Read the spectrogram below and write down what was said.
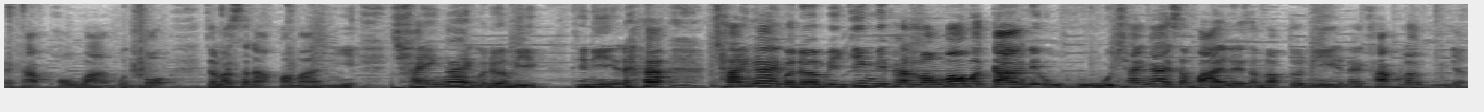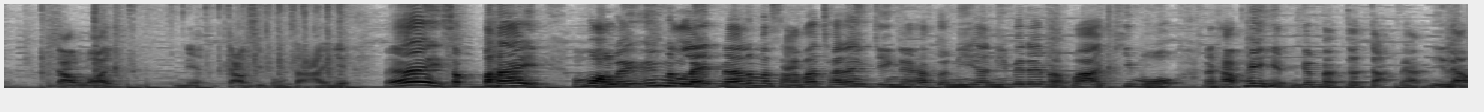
นะครับ พอวางบนโต๊ะจะลักษณะประมาณนี้ใช้ง่ายกว่าเดิมอีก ทีนี้นะฮะใช้ง่ายกว่าเดิมอีกยิ่งมีแผ่นรองเมาส์มากลางเนี่ยโอ้โหใช้ง่ายสบายเลยสำหรับตัวนี้นะครับแล้วเนี่ย900 เนี่ย 90 องศาอย่างเงี้ยเอ้ยสบาย ผมบอกเลยเอ้ยมันเล็กนะ แล้วมันสามารถใช้ได้จริงๆนะครับ ตัวนี้อันนี้ไม่ได้แบบว่าขี้โม้นะครับ ให้เห็นกันแบบจะๆแบบนี้แล้ว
